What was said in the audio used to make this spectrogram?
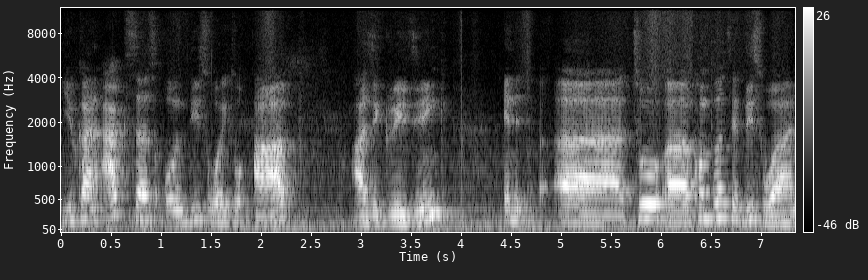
you can access on this way to up as a grazing, and uh, to uh, compensate this one,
